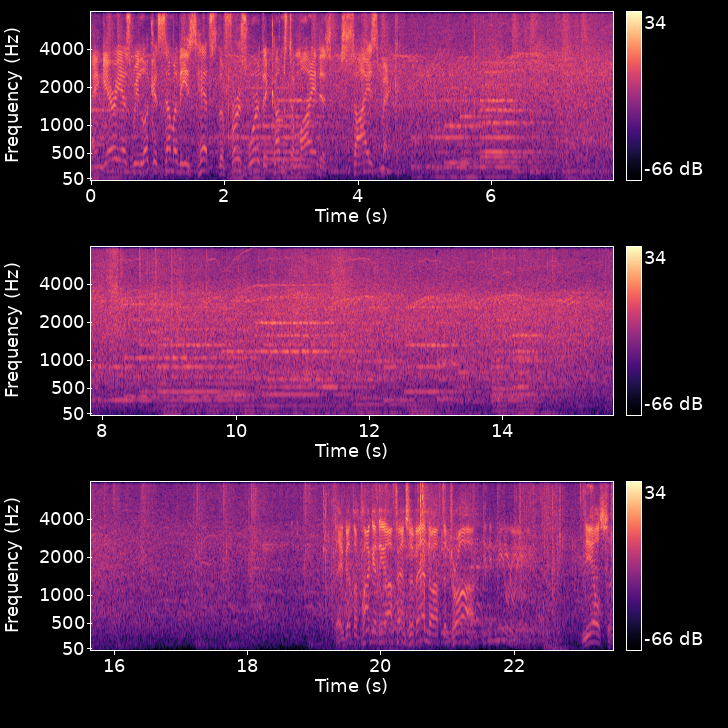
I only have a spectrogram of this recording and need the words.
And, Gary, as we look at some of these hits, the first word that comes to mind is seismic. They've got the puck in the offensive end off the draw. Nielsen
